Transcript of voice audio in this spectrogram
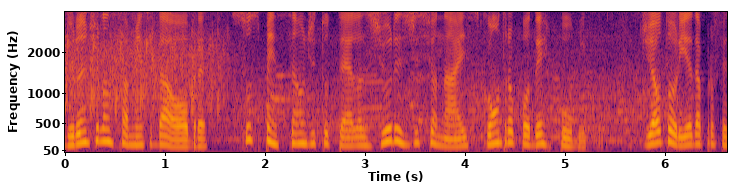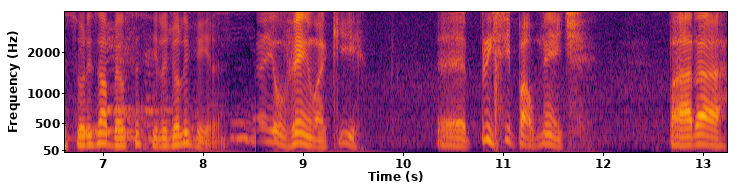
durante o lançamento da obra Suspensão de Tutelas Jurisdicionais contra o Poder Público, de autoria da professora Isabel Cecília de Oliveira. Eu venho aqui, é, principalmente, para,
